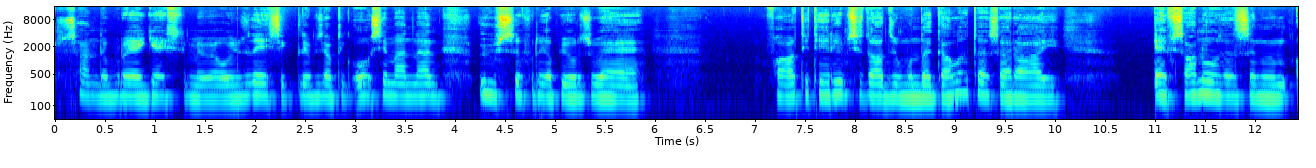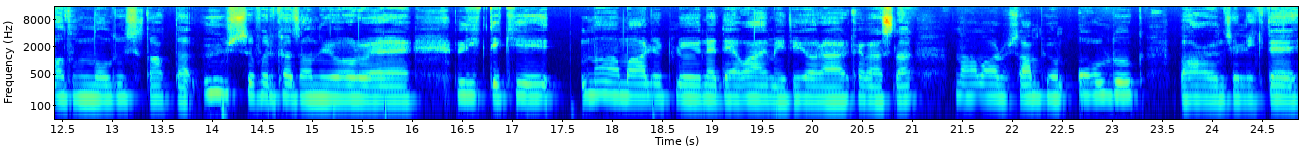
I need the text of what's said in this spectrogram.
sen de buraya geçtin mi ve oyuncu değişikliklerimizi yaptık. Osimhen'den 3-0 yapıyoruz ve Fatih Terim Stadyumunda Galatasaray efsane odasının adının olduğu statta 3-0 kazanıyor ve ligdeki namalüplüğüne devam ediyor arkadaşlar. Namalup şampiyon olduk. Daha önce ligde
